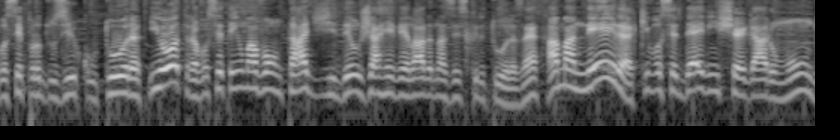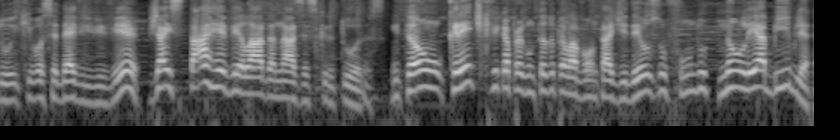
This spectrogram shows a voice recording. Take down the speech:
você produzir cultura e outra, você tem uma vontade de Deus já revelada nas escrituras, né? A maneira que você deve enxergar o mundo e que você deve viver já está revelada nas escrituras. Então, o crente que fica perguntando pela vontade de Deus, no fundo, não lê a Bíblia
